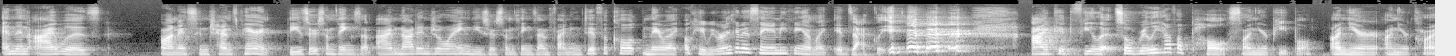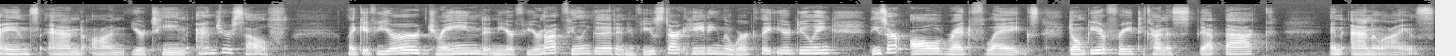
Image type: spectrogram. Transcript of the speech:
And then I was honest and transparent. These are some things that I'm not enjoying. These are some things I'm finding difficult. And they were like, okay, we weren't going to say anything. I'm like, exactly. I could feel it. So really have a pulse on your people, on your on your clients and on your team and yourself. Like if you're drained and you're, if you're not feeling good and if you start hating the work that you're doing, these are all red flags. Don't be afraid to kind of step back and analyze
